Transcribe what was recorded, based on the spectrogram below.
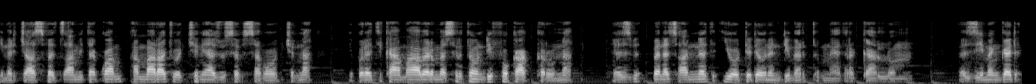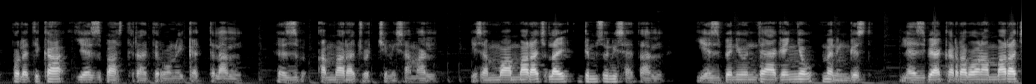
የምርጫ አስፈጻሚ ተቋም አማራጮችን የያዙ ስብሰባዎችና የፖለቲካ ማህበር መስርተው እንዲፎካከሩና ህዝብ በነፃነት የወደደውን እንዲመርጥም ያደርጋሉ። በዚህ መንገድ ፖለቲካ የህዝብ አስተዳደር ሆኖ ይቀጥላል። ህዝብ አማራጮችን ይሰማል። የሰማው አማራጭ ላይ ድምፁን ይሰጣል። የህዝብን ይሁንታ ያገኘው መንግስት ለህዝብ ያቀረበውን አማራጭ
